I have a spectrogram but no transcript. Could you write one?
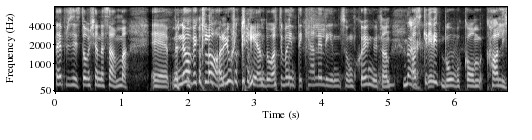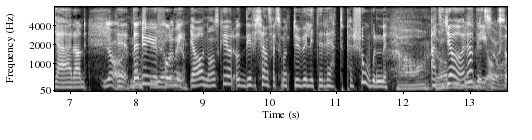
nej, precis. De känner samma. Eh, men nu har vi klargjort det ändå, att det var inte Kalle Lind som sjöng, utan Nej. har skrivit bok om Karl Gerhard. Ja, där du ju får det. Ja, någon ska göra och Det känns väl som att du är lite rätt person Ja, att göra det så. också.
